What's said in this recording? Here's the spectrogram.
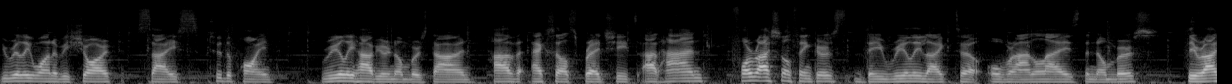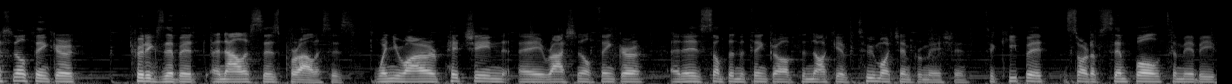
You really want to be short, concise, to the point, really have your numbers down, have Excel spreadsheets at hand. For rational thinkers, they really like to overanalyze the numbers. The rational thinker could exhibit analysis paralysis. When you are pitching a rational thinker, it is something to think of to not give too much information, to keep it sort of simple to maybe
